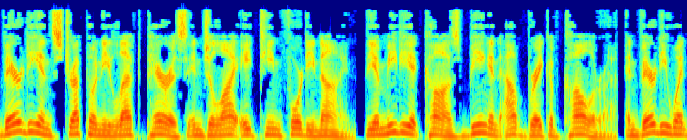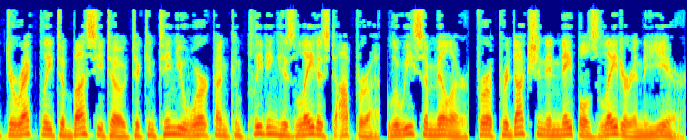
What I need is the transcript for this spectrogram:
Verdi and Strepponi left Paris in July 1849, the immediate cause being an outbreak of cholera, and Verdi went directly to Busseto to continue work on completing his latest opera, Luisa Miller, for a production in Naples later in the year.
